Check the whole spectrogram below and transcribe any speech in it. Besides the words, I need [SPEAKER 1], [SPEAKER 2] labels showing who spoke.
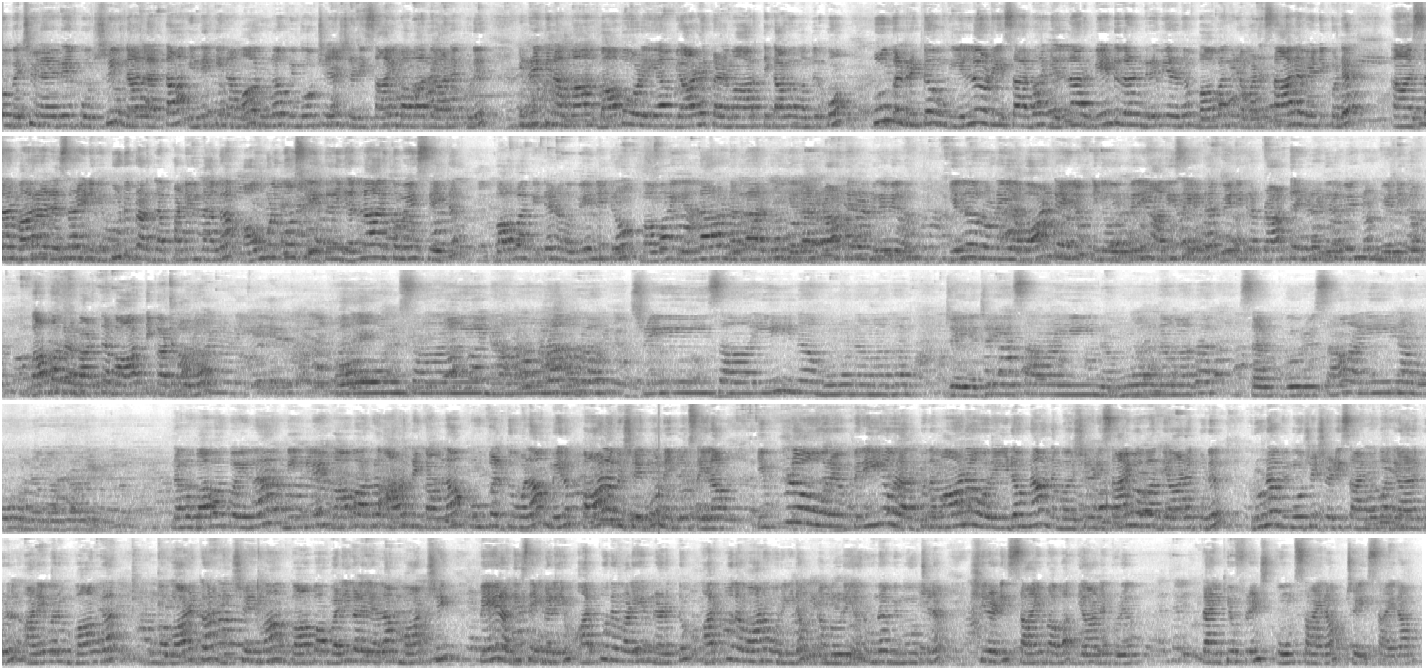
[SPEAKER 1] அருள்மிகு வெற்றி விநாயகரை போற்றி நான் லதா. இன்னைக்கு நம்ம ருண விமோச்சன ஸ்ரீ சாய்பாபா தியானக்குடு இன்னைக்கு நம்ம பாபாவுடைய வியாழக்கிழமை ஆரத்திக்காக வந்திருக்கோம். பூக்கள் இருக்க. உங்க எல்லோருடைய சார்பா எல்லாரும் வேண்டுதல் நிறைவேறணும். பாபா கிட்ட மனசார வேண்டிக்கொண்டு சார் மகாராஜா சார் இன்னைக்கு கூட்டு பிரார்த்தனை பண்ணியிருந்தாங்க. அவங்களுக்கும் சேர்த்து எல்லாருக்குமே சேர்த்து பாபா கிட்ட நம்ம வேண்டிக்கிறோம். பாபா எல்லாரும் நல்லா இருக்கும் எல்லா பிரார்த்தனைகளும் நிறைவேறும் எல்லோருடைய நிறைவேற்றணும்னு வேண்டிக்கிறோம் பாபா நம்ம அடுத்து நம்ம ஆர்த்தி காட்ட போறோம். ஓம் சாயி நமோ நமகம் ஸ்ரீ சாயி நமோ நமகம் ஜெய ஜெய சாயி நமோ நமக சத்குரு சாயி நமோ நமக நம்ம பாபா கோயில்ல நீங்களே பாபாக்கு ஆரத்தி காணலாம் பூக்கள் தூவலாம் மேலும் பால் அபிஷேகம் நீங்களும் செய்யலாம். இவ்வளோ ஒரு பெரிய ஒரு அற்புதமான இடம்னா நம்ம ஷிரடி சாய்பாபா தியானக்குடு ருண விமோச ஷிரடி சாய்பாபா தியானக்குடு அனைவரும் வாங்க. உங்க வாழ்க்கை நிச்சயமா. பாபா வழிகளை எல்லாம் மாற்றி பேரதிசயங்களையும் அற்புதங்களையும் நடத்தும் அற்புதமான ஒரு இடம் நம்மளுடைய ருண விமோச்சனம் Shirdi Saibaba தியானக்குடு thank you friends Om Sairam. Jai Sairam.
